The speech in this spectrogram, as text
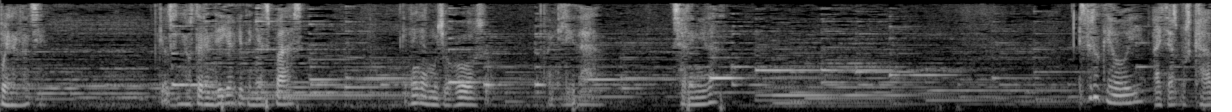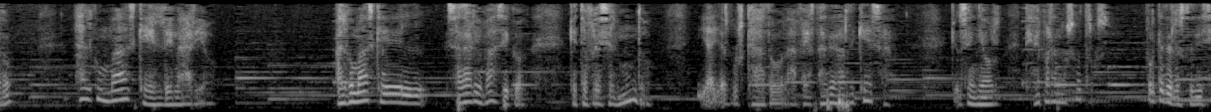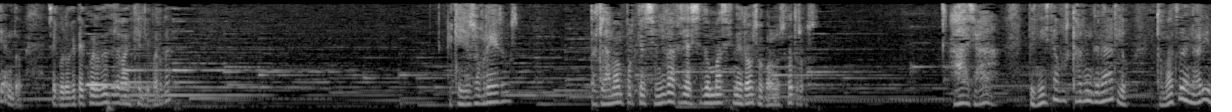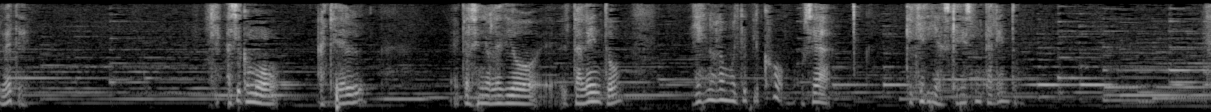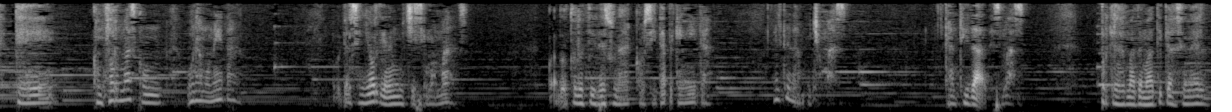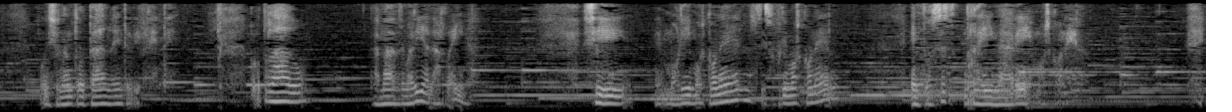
Buenas noches. Que el Señor te bendiga, que tengas paz, que tengas mucho gozo, tranquilidad, serenidad. Espero que hoy hayas buscado algo más que el denario, algo más que el salario básico que te ofrece el mundo y hayas buscado la verdadera riqueza que el Señor tiene para nosotros. ¿Por qué te lo estoy diciendo? Seguro que te acuerdas del Evangelio, ¿verdad? Aquellos obreros reclaman porque el Señor había sido más generoso con nosotros. Ah, ya, viniste a buscar un denario, toma tu denario y vete. Así como aquel que el Señor le dio el talento y él no lo multiplicó. O sea, ¿qué querías? Querías un talento. Te conformas con una moneda, porque el Señor tiene muchísimo más. Cuando tú le pides una cosita pequeñita, Él te da mucho más, cantidades más, porque las matemáticas en Él funcionan totalmente diferente. Por otro lado, la Madre María, la Reina, si morimos con Él, si sufrimos con Él, entonces reinaremos con Él.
